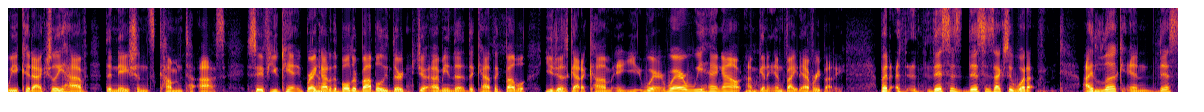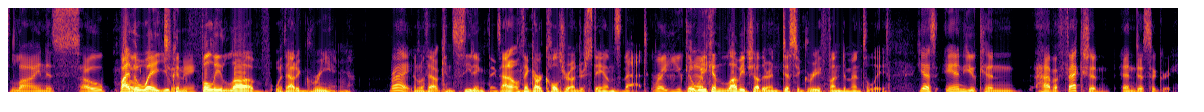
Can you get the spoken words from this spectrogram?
we could actually have the nations come to us. So if you can't break Yeah. out of the Boulder bubble, they're ju- I mean the, the Catholic bubble, you just got to come. And you, where where we hang out, I'm going to invite everybody. But uh, th- this is this is actually what I, I look and this line is so. By the way, you can me. fully love without agreeing right and without conceding things. I don't think our culture understands that. right you can That we can love each other and disagree fundamentally. yes, and you can have affection and disagree.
